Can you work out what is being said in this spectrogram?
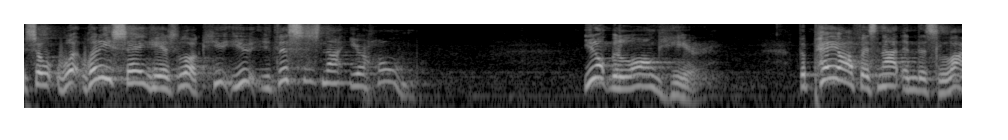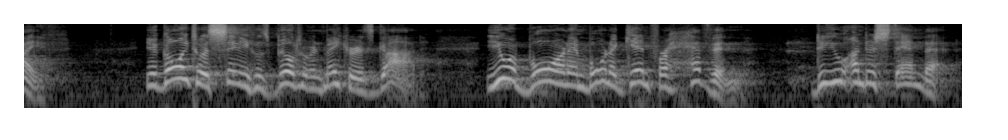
So, what, what he's saying here is look, you, you, this is not your home. You don't belong here. The payoff is not in this life. You're going to a city whose builder and maker is God. You were born and born again for heaven. Do you understand that?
